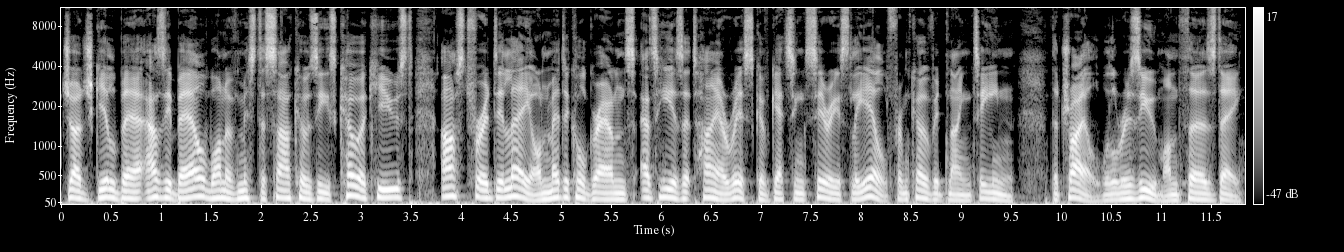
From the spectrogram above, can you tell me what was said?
Judge Gilbert Azibert, one of Mr. Sarkozy's co accused, asked for a delay on medical grounds as he is at higher risk of getting seriously ill from COVID 19. The trial will resume on Thursday.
